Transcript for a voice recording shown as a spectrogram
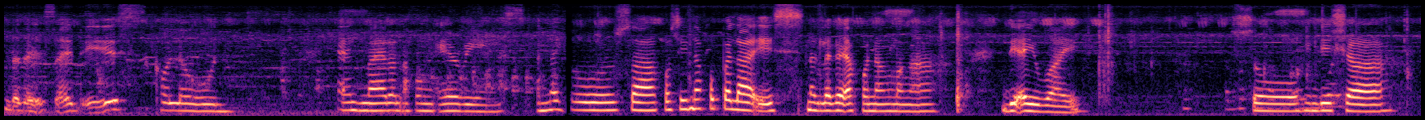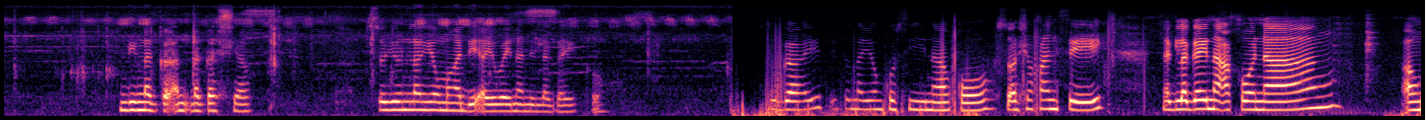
The other side is cologne. And mayroon akong earrings. Anay. So, sa kusina ko pala is naglagay ako ng mga DIY. So, hindi siya hindi nagka, nagka-shelf. So, yun lang yung mga DIY na nilagay ko. So, guys, ito na yung kusina ko. So, as you can see, naglagay na ako ng ang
